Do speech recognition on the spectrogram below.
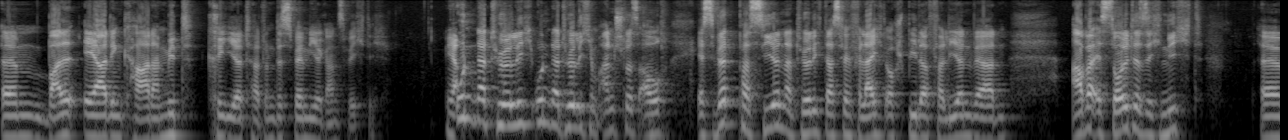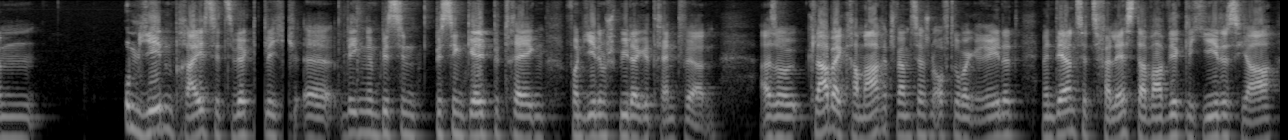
ähm, weil er den Kader mit kreiert hat und das wäre mir ganz wichtig. Ja. Und natürlich, und natürlich im Anschluss auch, es wird passieren natürlich, dass wir vielleicht auch Spieler verlieren werden, aber es sollte sich nicht ähm, um jeden Preis jetzt wirklich äh, wegen ein bisschen, bisschen Geldbeträgen von jedem Spieler getrennt werden. Also klar bei Kramaric, wir haben es ja schon oft drüber geredet, wenn der uns jetzt verlässt, da war wirklich jedes Jahr,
